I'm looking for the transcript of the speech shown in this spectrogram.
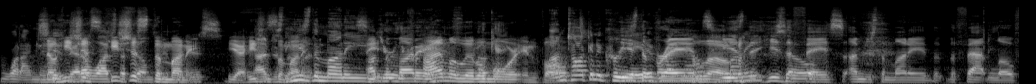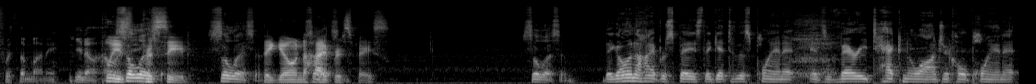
what I meant. no, Excuse me, he's just he's the just the money. produce. Yeah, he's I'm just the money. He's the money. I'm you're the money. creative. I'm a little Okay. more involved. I'm talking to He's creative. the right brains. Hello. he's the, he's so, the face. I'm just the money, the, the fat loaf with the money. You know. Please So listen. proceed. So listen. They go into So listen. hyperspace. So listen. They go into hyperspace. They get to this planet. It's a very technological planet.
